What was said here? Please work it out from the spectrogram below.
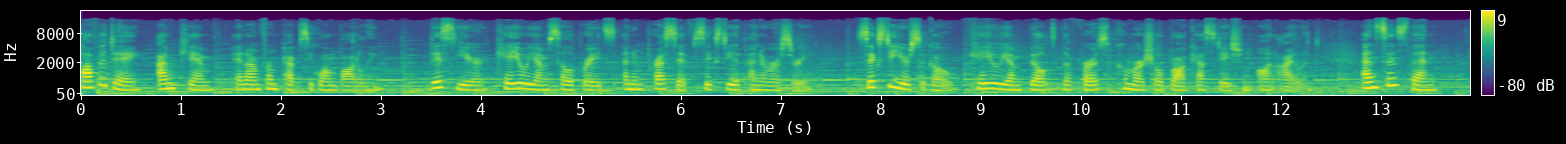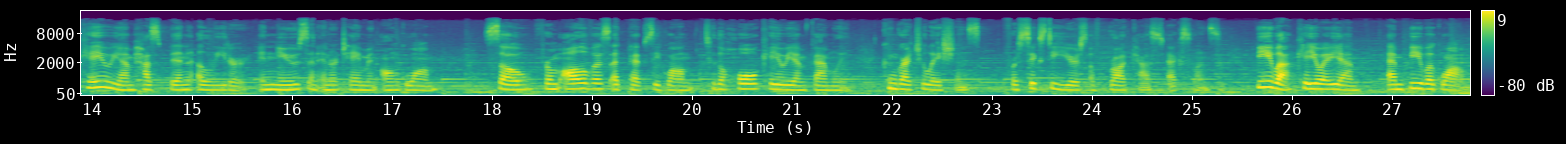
Hafa adai, I'm Kim, and I'm from Pepsi Guam Bottling. This year, KUAM celebrates an impressive 60th anniversary. 60 years ago, KUAM built the first commercial broadcast station on island. And since then, KUAM has been a leader in news and entertainment on Guam. So, from all of us at Pepsi Guam to the whole KUAM family, congratulations for 60 years of broadcast excellence. Viva KUAM and Viva Guam!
